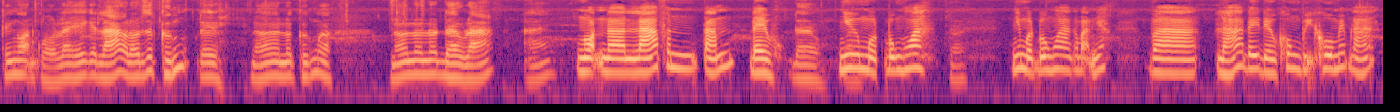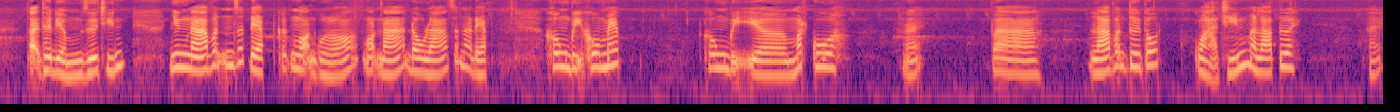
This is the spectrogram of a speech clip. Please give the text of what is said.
Cái ngọn của này cái lá của nó rất cứng. Đây nó nó cứng mà nó nó, nó đều lá. Đấy, ngọn là lá phân tán đều. Đều. Như một bông hoa. Đấy. như một bông hoa các bạn nhé. Và lá ở đây đều không bị khô mép lá tại thời điểm dứa chín. Nhưng lá vẫn rất đẹp các ngọn của nó ngọn lá đầu lá rất là đẹp. Không bị khô mép không bị ờ, uh, mắt cua. Đấy. Và lá vẫn tươi tốt quả chín mà lá tươi. Đấy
